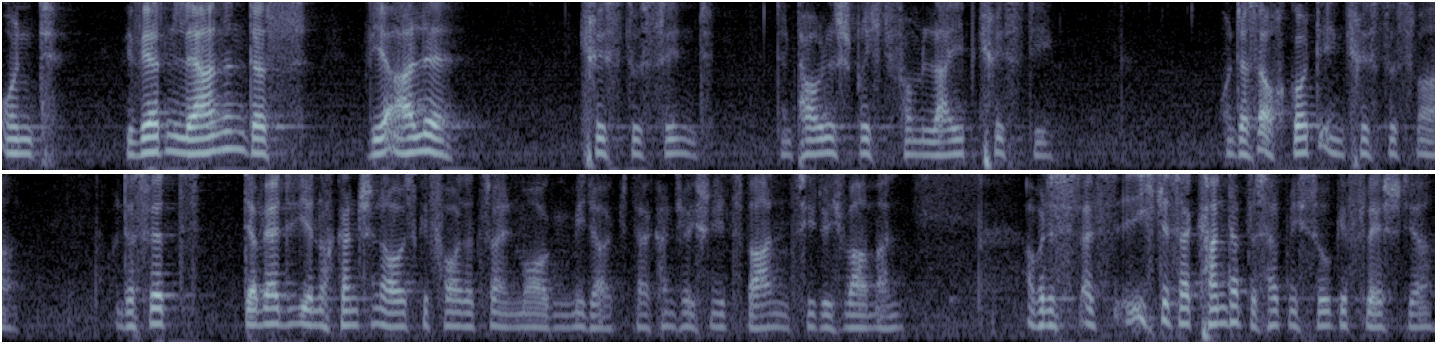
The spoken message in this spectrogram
Und wir werden lernen, dass wir alle Christus sind. Denn Paulus spricht vom Leib Christi. Und dass auch Gott in Christus war. Und das wird, da werdet ihr noch ganz schön herausgefordert sein morgen Mittag. Da kann ich euch schon jetzt warnen, zieht euch warm an. Aber das, als ich das erkannt habe, das hat mich so geflasht, ja.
